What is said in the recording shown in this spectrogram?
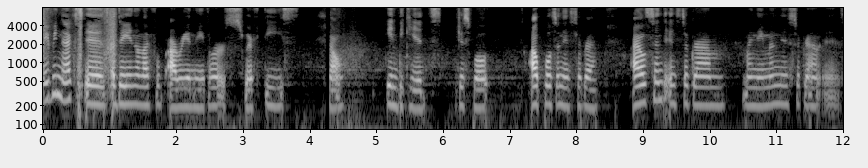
Maybe next is a day in the life of Arianators, Swifties, no, indie kids. Just vote. I'll post on Instagram. I'll send Instagram. My name on Instagram is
